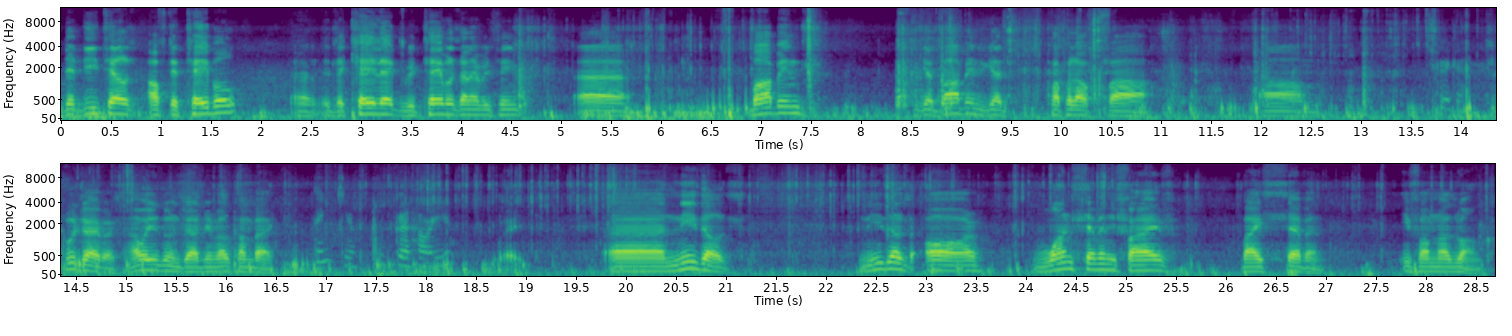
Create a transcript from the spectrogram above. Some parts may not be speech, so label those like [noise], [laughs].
the details of the table. Uh, it's a K-leg with tables and everything. Uh, bobbins. Get bobbins. You get a couple of uh, um, screwdrivers. How are you doing, Jardine? Welcome back. Thank you. Good. How are you? Great. Uh, needles. Needles are 175 by 7, if I'm not wrong.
